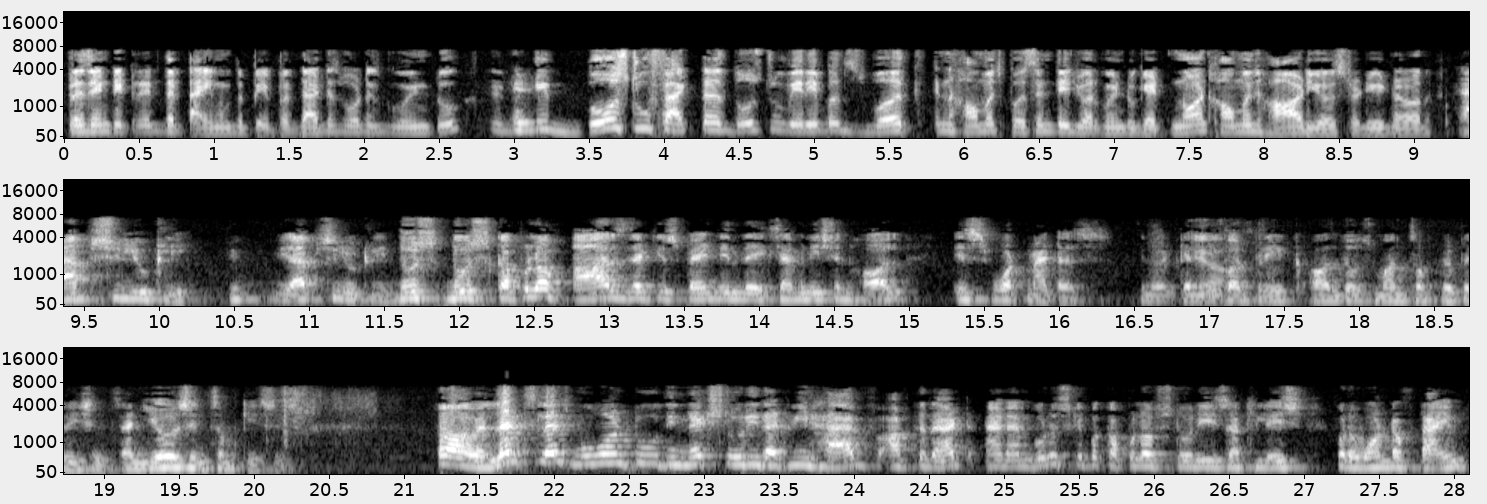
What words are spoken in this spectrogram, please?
present it at the time of the paper. That is what is going to, it, it- those two factors, those two variables work in how much percentage you are going to get, not how much hard you have studied or Absolutely. Absolutely. Those those couple of hours that you spend in the examination hall is what matters. You know, it can Yeah. make or break all those months of preparations and years in some cases. Ah, well, let's let's move on to the next story that we have after that, and I'm going to skip a couple of stories, Akhilesh, for a want of time.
